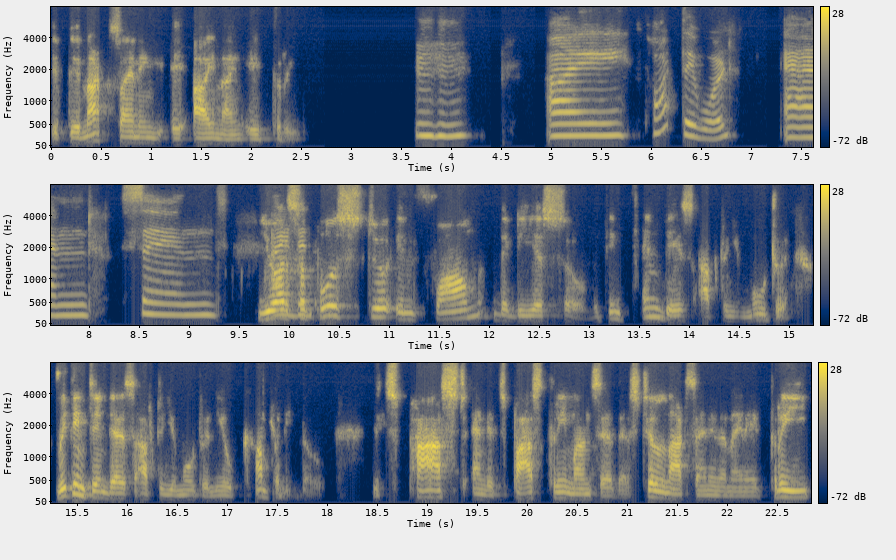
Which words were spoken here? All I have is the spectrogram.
if they're not signing a I-983. hmm I thought they would, and since You are supposed to inform the DSO within 10 days after you move to within 10 days after you move to a new company, though. It's past and it's past three months and they're still not signing the 983.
